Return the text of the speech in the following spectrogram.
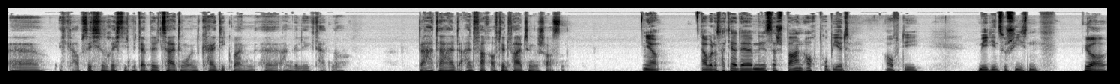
äh, ich glaube, sich so richtig mit der Bildzeitung und Kai Diekmann äh, angelegt hat. Ne? Da hat er halt einfach auf den Falschen geschossen. Ja, aber das hat ja der Minister Spahn auch probiert, auf die Medien zu schießen. Ja,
